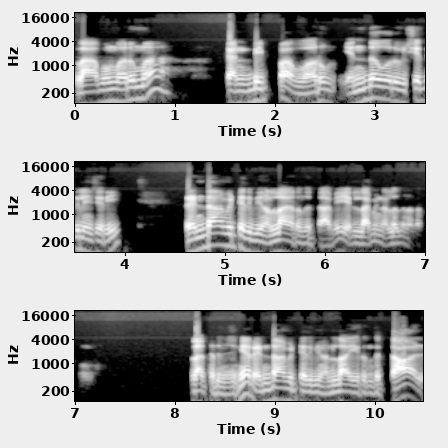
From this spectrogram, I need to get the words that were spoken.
லாபம் வருமா? கண்டிப்பா வரும். எந்த ஒரு விஷயத்திலையும் சரி ரெண்டாம் வீட்டு அதிபதி நல்லா இருந்துட்டாவே எல்லாமே நல்லது நடக்குங்க. நல்லா தெரிஞ்சுங்க ரெண்டாம் வீட்டு அதிபதி நல்லா இருந்துட்டால்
